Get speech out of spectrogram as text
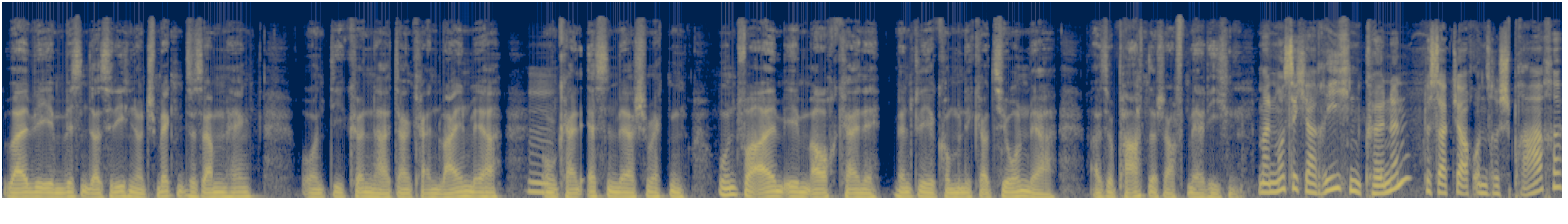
weil wir eben wissen, dass Riechen und Schmecken zusammenhängt. Und die können halt dann kein Wein mehr mhm. und kein Essen mehr schmecken und vor allem eben auch keine menschliche Kommunikation mehr also Partnerschaft mehr riechen. Man muss sich ja riechen können, das sagt ja auch unsere Sprache.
